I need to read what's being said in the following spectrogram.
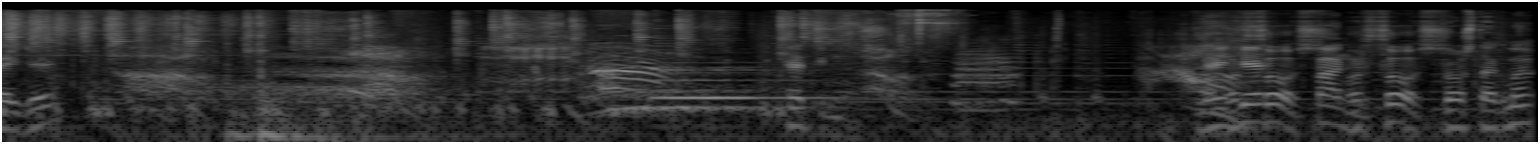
Λέγε. Έτοιμος. Λέγε. Ορθός. Πάνω. Ορθός. Πρόσταγμα.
